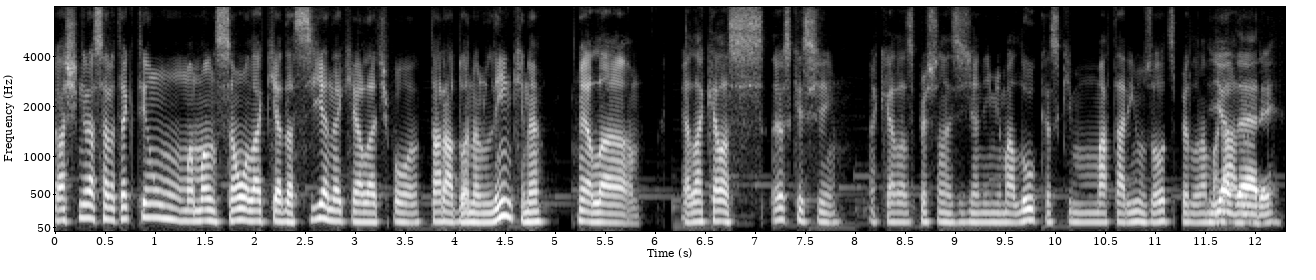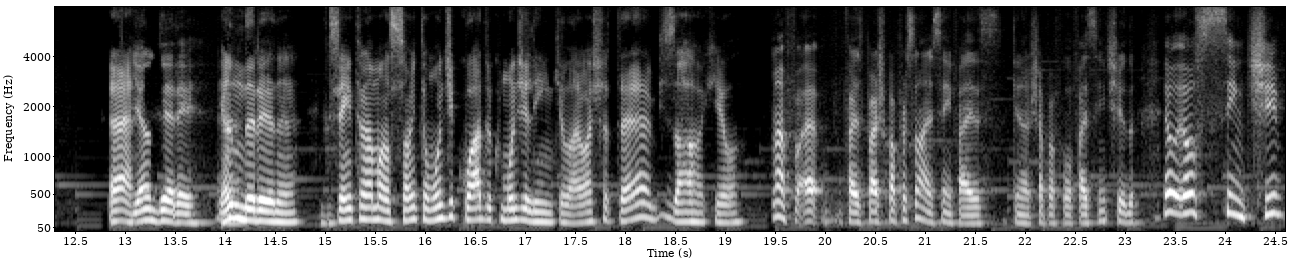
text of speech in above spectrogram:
Eu acho engraçado até que tem um- uma mansão lá que é da Cia, né? Que ela, tipo, taradona no Link, né? Ela. Ela é aquelas. Eu esqueci. Aquelas personagens de anime malucas que matariam os outros pelo namorado. Yandere. É, Yandere. Yandere, né? Você entra na mansão e tem um monte de quadro com um monte de Link lá. Eu acho até bizarro aquilo. É, faz parte com a personagem, sim, faz. Que o Chapa falou, faz sentido. Eu, eu senti.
